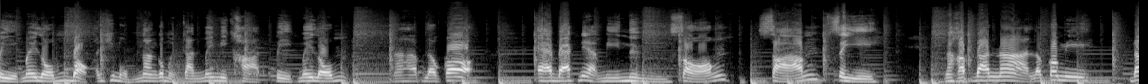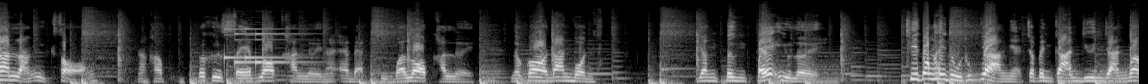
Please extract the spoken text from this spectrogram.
ปีกไม่ล้มเบอกอันที่ผมนั่งก็เหมือนกัน ไม่มีขาดปีกไม่ล้มนะครับ แล้วก็แอร์แบ็กเนี่ยมี 1 2 3 4 นะครับ ด้านหน้าแล้วก็มีด้านหลังอีก 2 นะครับ ก็คือเซฟรอบคันเลยนะแอร์แบ็กถือว่ารอบคันเลย แล้วก็ด้านบนยังตึงเป๊ะอยู่เลย ที่ต้องให้ดูทุกอย่างเนี่ย จะเป็นการยืนยันว่า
